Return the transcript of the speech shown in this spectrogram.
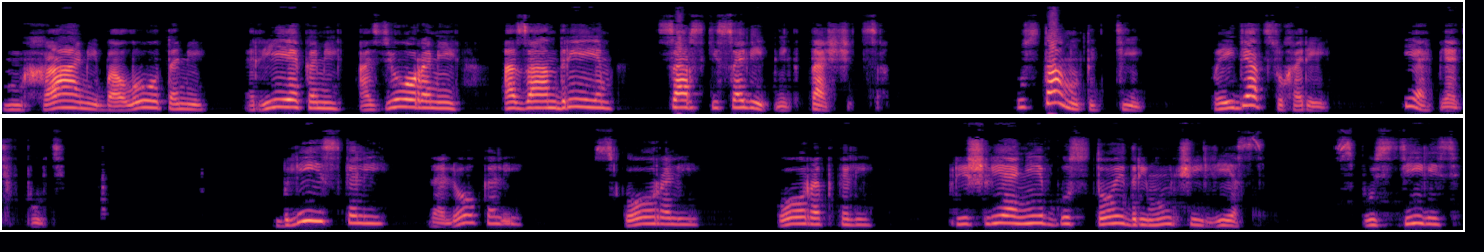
мхами, болотами, реками, озерами, а за Андреем царский советник тащится. Устанут идти, поедят сухарей и опять в путь. Близко ли, далеко ли, скоро ли, коротко ли, пришли они в густой дремучий лес, спустились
